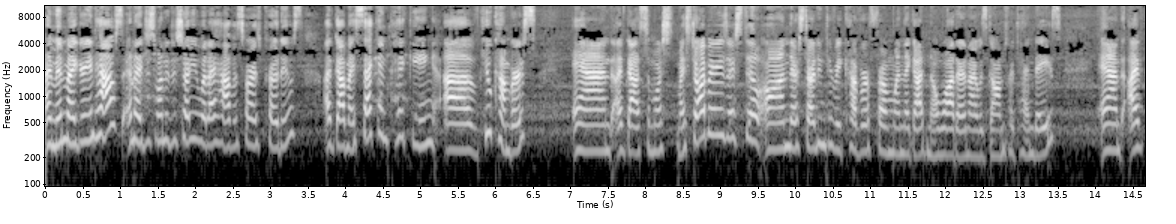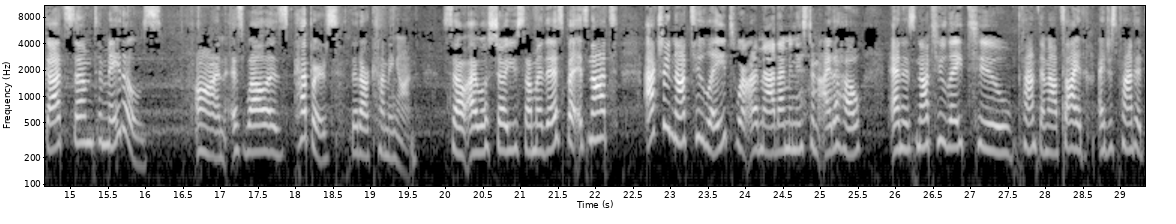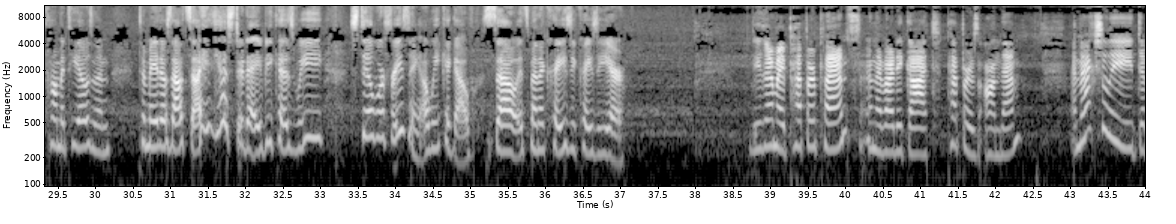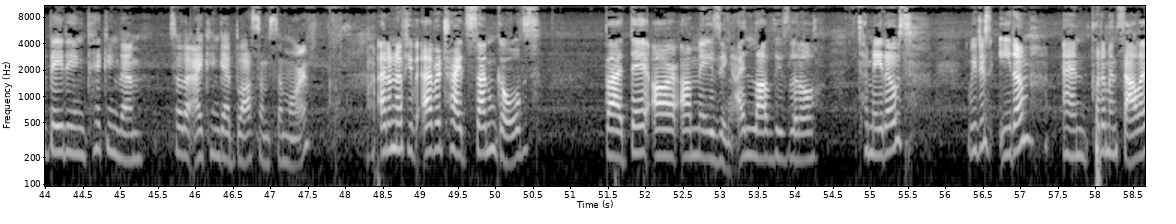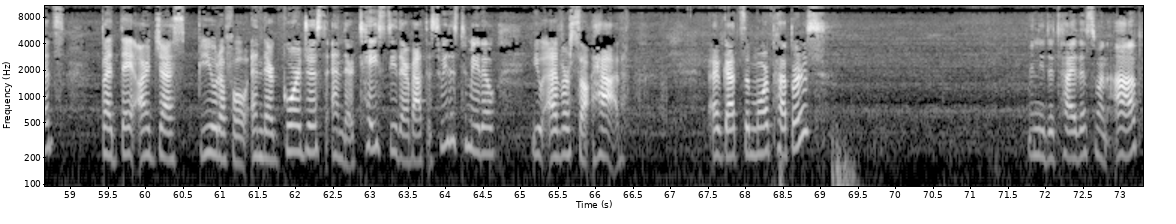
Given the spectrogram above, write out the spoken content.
I'm in my greenhouse and I just wanted to show you what I have as far as produce. I've got my second picking of cucumbers and I've got some more, my strawberries are still on. They're starting to recover from when they got no water and I was gone for 10 days. And I've got some tomatoes on as well as peppers that are coming on. So I will show you some of this, but it's not, actually not too late where I'm at. I'm in Eastern Idaho and it's not too late to plant them outside. I just planted tomatillos and tomatoes outside yesterday because we still were freezing a week ago. So it's been a crazy, crazy year. These are my pepper plants and I've already got peppers on them. I'm actually debating picking them so that I can get blossoms some more. I don't know if you've ever tried Sungolds, but they are amazing. I love these little tomatoes. We just eat them and put them in salads, but they are just beautiful and they're gorgeous and they're tasty. They're about the sweetest tomato you ever saw, had. I've got some more peppers. I need to tie this one up.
